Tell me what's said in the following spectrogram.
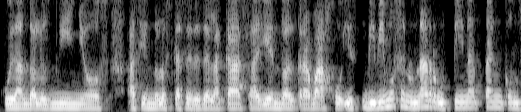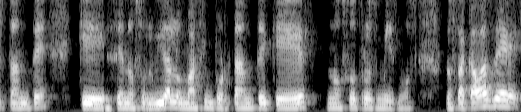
cuidando a los niños, haciendo los quehaceres de la casa, yendo al trabajo y vivimos en una rutina tan constante que se nos olvida lo más importante que es nosotros mismos. Nos acabas de,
